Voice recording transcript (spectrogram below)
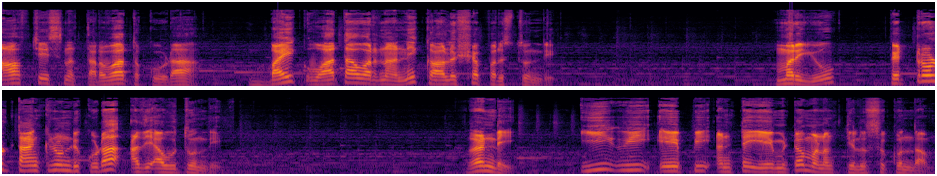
ఆఫ్ చేసిన తర్వాత కూడా బైక్ వాతావరణాన్ని కాలుష్యపరుస్తుంది. మరియు పెట్రోల్ ట్యాంక్ నుండి కూడా అది అవుతుంది. రండి. ఈవీఏపీ అంటే ఏమిటో మనం తెలుసుకుందాం.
